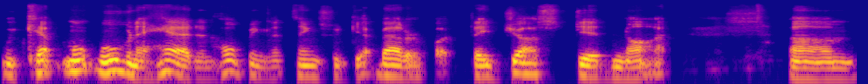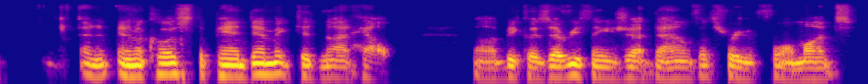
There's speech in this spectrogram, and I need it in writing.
we kept mo- moving ahead and hoping that things would get better, but they just did not. Um, and, and of course, the pandemic did not help uh, because everything shut down for three or four months.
